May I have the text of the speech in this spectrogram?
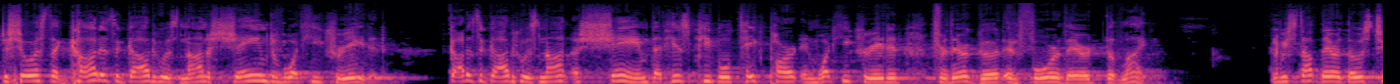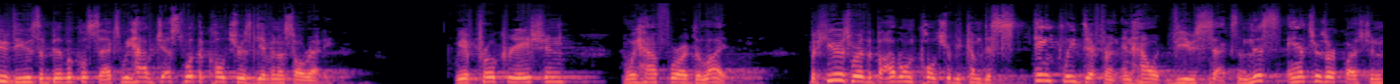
to show us that God is a God who is not ashamed of what he created. God is a God who is not ashamed that his people take part in what he created for their good and for their delight. And if we stop there at those two views of biblical sex, we have just what the culture has given us already. We have procreation and we have for our delight. But here's where the Bible and culture become distinctly different in how it views sex. And this answers our question,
